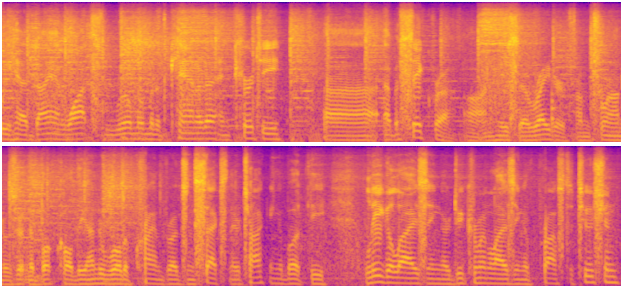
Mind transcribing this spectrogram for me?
we had Diane Watts from Real Women of Canada and Kirti uh, Abisekra on, who's a writer from Toronto, has written a book called The Underworld of Crime, Drugs, and Sex. And they're talking about the legalizing or decriminalizing of prostitution.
